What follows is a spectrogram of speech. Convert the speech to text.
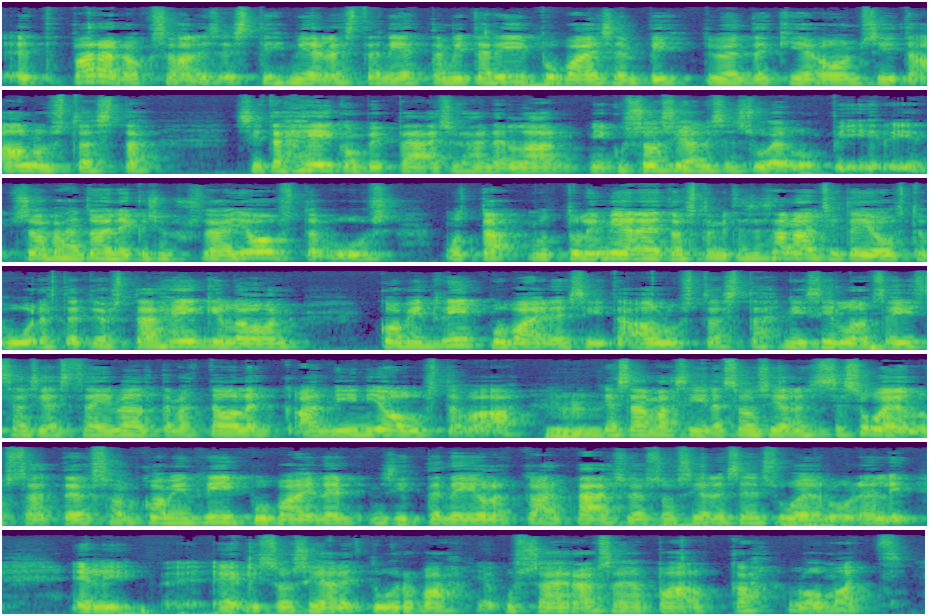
että paradoksaalisesti mielestäni, että mitä riippuvaisempi työntekijä on siitä alustasta, sitä heikompi pääsy hänellä on niin kuin sosiaalisen suojelun piiriin. Se on vähän toinen kysymys kuin tämä joustavuus, mutta, mutta tuli mieleen tuosta, mitä sä sanoit siitä joustavuudesta, että jos tämä henkilö on kovin riippuvainen siitä alustasta, niin silloin se itse asiassa ei välttämättä olekaan niin joustavaa. Mm. Ja sama siinä sosiaalisessa suojelussa, että jos on kovin riippuvainen, niin sitten ei olekaan pääsyä sosiaaliseen suojeluun, eli, eli, eli sosiaaliturva, joku sairausajan palkka, lomat,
